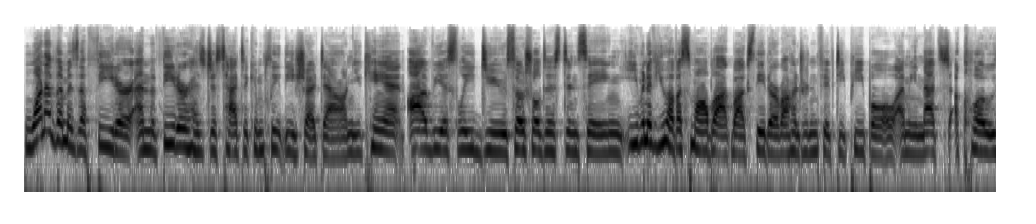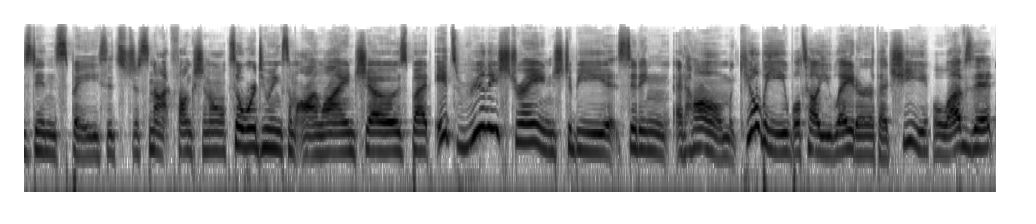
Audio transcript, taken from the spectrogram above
One of them is a theater, and the theater has just had to completely shut down. You can't obviously do social distancing, even if you have a small black box theater of 150 people. I mean, that's a closed in space, it's just not functional. So we're doing some online shows, but it's really strange to be sitting at home. Kilby will tell you later that she loves it.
